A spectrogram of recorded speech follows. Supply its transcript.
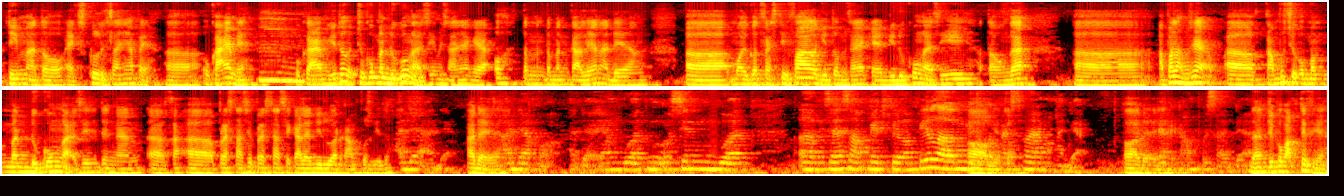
tim atau ekskul istilahnya apa ya Eh, UKM ya. Hmm. UKM gitu cukup mendukung gak sih? Misalnya kayak oh teman-teman kalian ada yang eh, mau ikut festival gitu. Misalnya kayak didukung gak sih? Atau enggak eh, apalah maksudnya eh, kampus cukup mendukung nggak sih dengan prestasi-prestasi kalian di luar kampus gitu? Ada ada. Ada ya? Ada kok. Ada yang buat ngurusin buat eh, misalnya submit film-film gitu Oh, ke gitu. festival emang ada. Oh ada ya. Dari kampus ada. Dan cukup aktif ya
